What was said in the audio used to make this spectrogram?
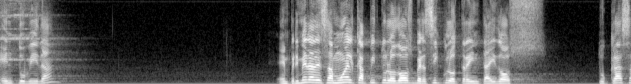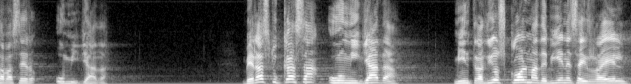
en tu vida? En Primera de Samuel capítulo 2 versículo 32, tu casa va a ser humillada. Verás tu casa humillada mientras Dios colma de bienes a Israel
